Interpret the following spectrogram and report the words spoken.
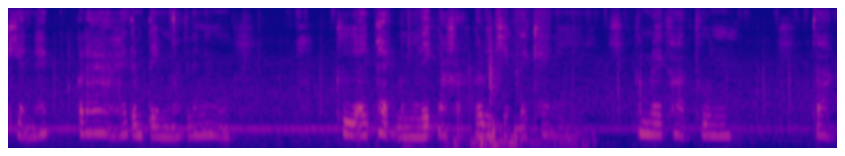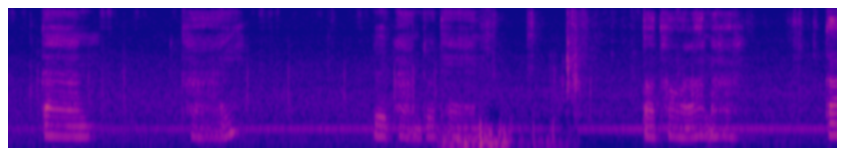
เขียนให้ก็ได้ค่ะให้เต็มๆนะจะได้ไม่งงคือ iPad มันเล็กอะค่ะ ก็เลยเขียนได้แค่นี้กำไรขาดทุนจากการขาย โดยผ่านตัวแทน ต่อทอแล้วนะคะ ก็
